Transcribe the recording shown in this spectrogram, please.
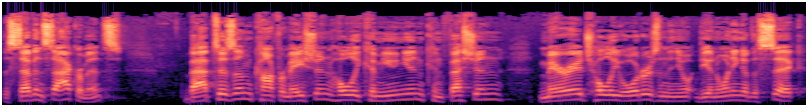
The seven sacraments baptism, confirmation, Holy Communion, confession, marriage, holy orders, and the anointing of the sick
